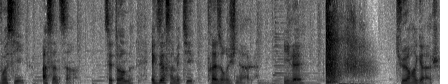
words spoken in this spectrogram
Voici Hassan. Cet homme exerce un métier très original. Il est tueur à gages.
